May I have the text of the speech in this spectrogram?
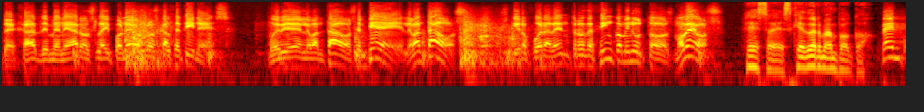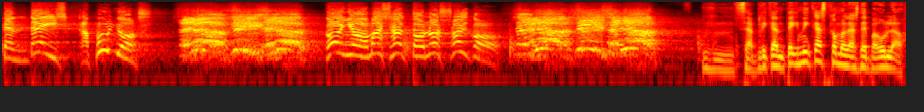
Dejad de menearosla y poneos los calcetines. Muy bien, levantaos, en pie, levantaos. Os quiero fuera dentro de cinco minutos. ¡Moveos! Eso es, que duerman poco. ¿Me entendéis, capullos? Señor, sí, señor. Coño, más alto, no os oigo. Señor, sí, señor. Mm, se aplican técnicas como las de Pavlov,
